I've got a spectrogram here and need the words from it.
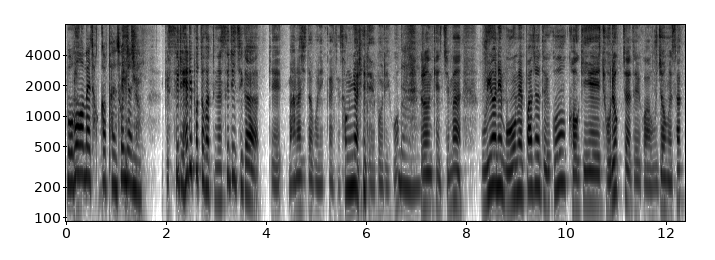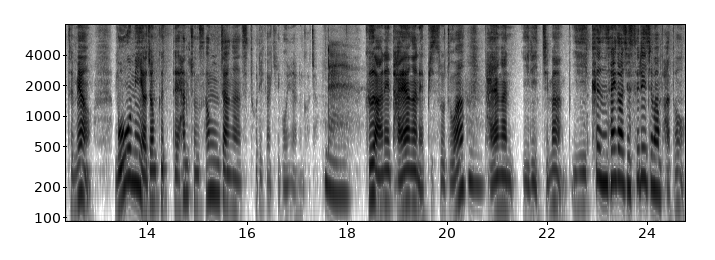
모험에 적합한 소년이. 그쵸. 이렇게 쓰리 해리포터 같은 건 시리즈가 이렇게 많아지다 보니까 이제 성년이 돼버리고 네. 그렇게 했지만 우연히 모험에 빠져들고 거기에 조력자들과 우정을 싹트며 모험이 여정 끝에 한층 성장한 스토리가 기본이라는 거죠. 네. 그 안에 다양한 에피소드와 음. 다양한 일이 있지만 이 큰 세 가지 시리즈만 봐도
